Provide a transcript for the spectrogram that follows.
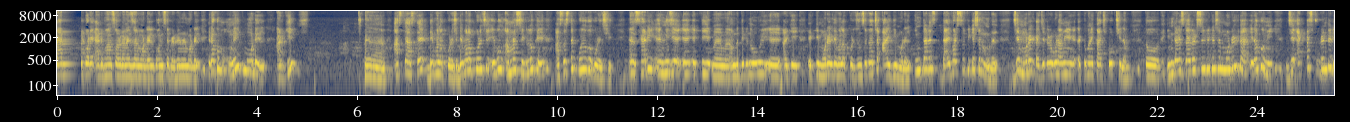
তারপরে advance organiser model concept model এরকম অনেক মডেল আর কি আস্তে আস্তে ডেভেলপ করেছে। ডেভেলপ করেছে এবং আমরা সেগুলোকে আস্তে আস্তে প্রয়োগও করেছি। স্যারি নিজে একটি আমরা দেবেন্দ্রবাবু আর কি, একটি মডেল ডেভেলপ করেছেন সেটা হচ্ছে ID model interest diversification model যে মডেলটা যেটার উপর আমি একটুখানি কাজ করছিলাম, তো ইন্টারেস্ট ডাইভার্সিফিকেশন মডেলটা এরকমই যে একটা স্টুডেন্টের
